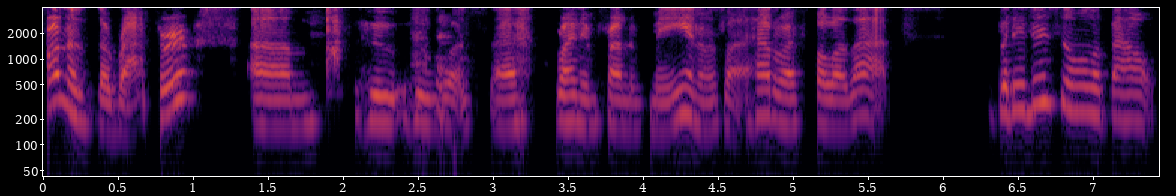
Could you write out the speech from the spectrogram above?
front of the rapper um, who who was uh, right in front of me, and I was like, how do I follow that? But it is all about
